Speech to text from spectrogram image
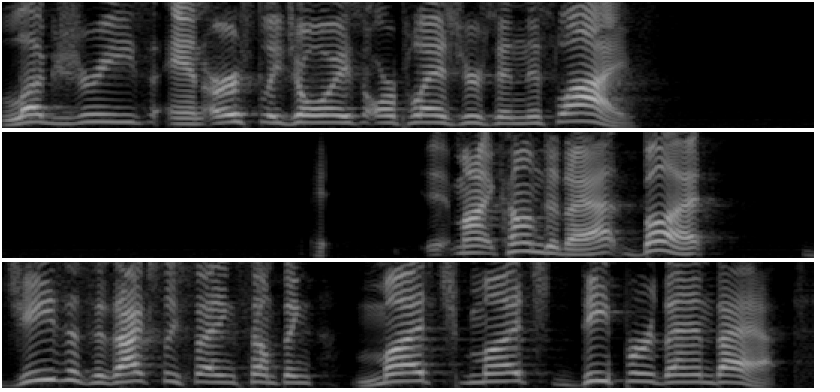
luxuries and earthly joys or pleasures in this life. It, it might come to that, but Jesus is actually saying something much, much deeper than that.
